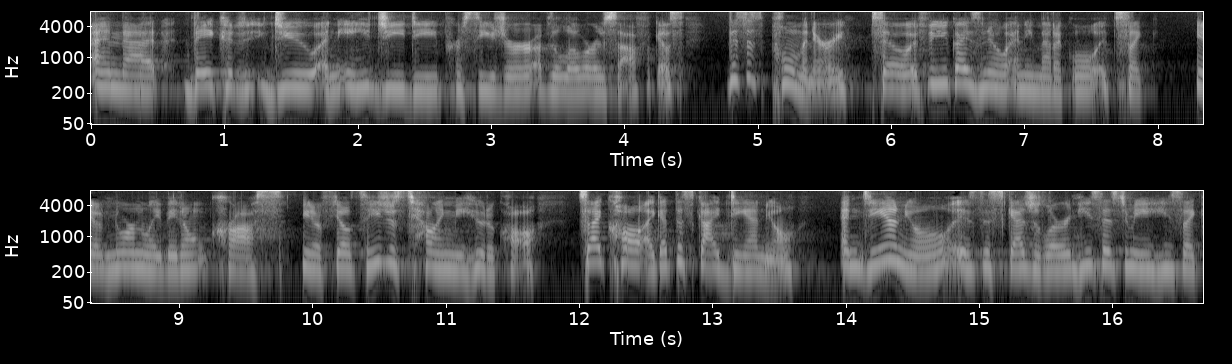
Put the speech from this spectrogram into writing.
and that they could do an EGD procedure of the lower esophagus. This is pulmonary. So, if you guys know any medical, it's like you know, normally they don't cross, you know, fields. So he's just telling me who to call. So I call, I get this guy, Daniel, and Daniel is the scheduler, and he says to me, he's like,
